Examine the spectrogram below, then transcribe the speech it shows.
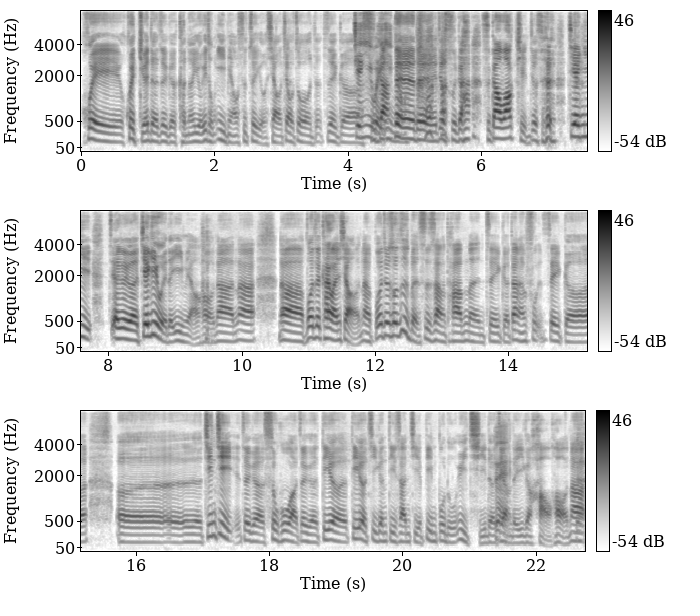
会会觉得这个可能有一种疫苗是最有效，叫做的这个菅义伟疫苗。对对对，就 Scar Scar vaccine 就是菅义这个菅义伟的疫苗哈。那那那不过这开玩笑，那不过就是说日本事实上他们这个当然负这个呃经。济这个似乎啊，这个第二第二季跟第三季并不如预期的这样的一个好哈。那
